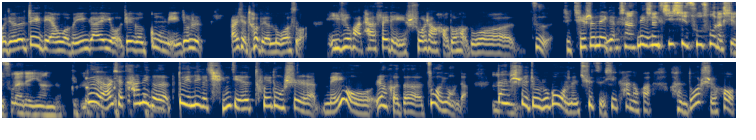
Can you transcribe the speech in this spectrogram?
我觉得这一点我们应该有这个共鸣，就是而且特别啰嗦。一句话，他非得说上好多好多字，就其实那个像那个像机器出错了写出来的一样的。对，而且他那个对那个情节推动是没有任何的作用的。但是，就如果我们去仔细看的话，很多时候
